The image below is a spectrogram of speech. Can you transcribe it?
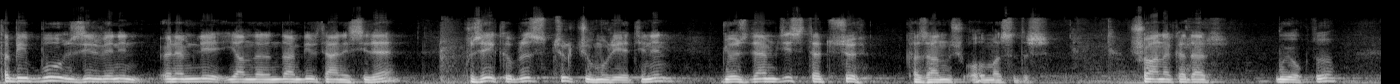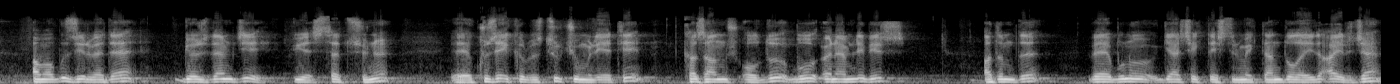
Tabii bu zirvenin önemli yanlarından bir tanesi de Kuzey Kıbrıs Türk Cumhuriyeti'nin gözlemci statüsü kazanmış olmasıdır. Şu ana kadar bu yoktu ama bu zirvede gözlemci üye statüsünü e, Kuzey Kıbrıs Türk Cumhuriyeti kazanmış oldu. Bu önemli bir adımdı ve bunu gerçekleştirmekten dolayı da ayrıca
